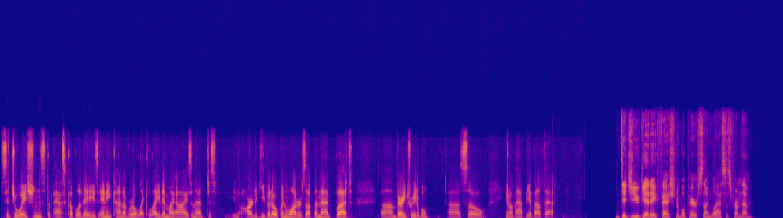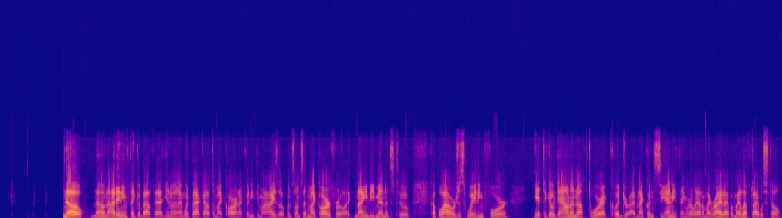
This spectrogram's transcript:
situations the past couple of days, any kind of real like light in my eyes, and that just, you know, hard to keep it open, water's up and that, but um, very treatable. Uh, so, you know, I'm happy about that. Did you get a fashionable pair of sunglasses from them? No, no, no, I didn't even think about that, you know, and I went back out to my car and I couldn't keep my eyes open. So I'm sitting in my car for like 90 minutes to a couple hours just waiting for it to go down enough to where I could drive. And I couldn't see anything really out of my right eye, but my left eye was still,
